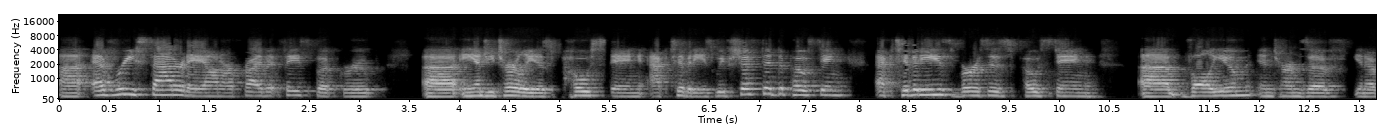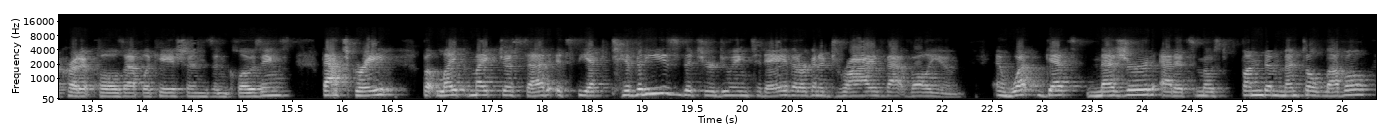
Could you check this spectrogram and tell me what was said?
Uh, every Saturday on our private Facebook group, uh, Angie Turley is posting activities. We've shifted to posting activities versus posting uh, volume in terms of you know credit pulls applications and closings. That's great but like mike just said it's the activities that you're doing today that are going to drive that volume. And what gets measured at its most fundamental level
